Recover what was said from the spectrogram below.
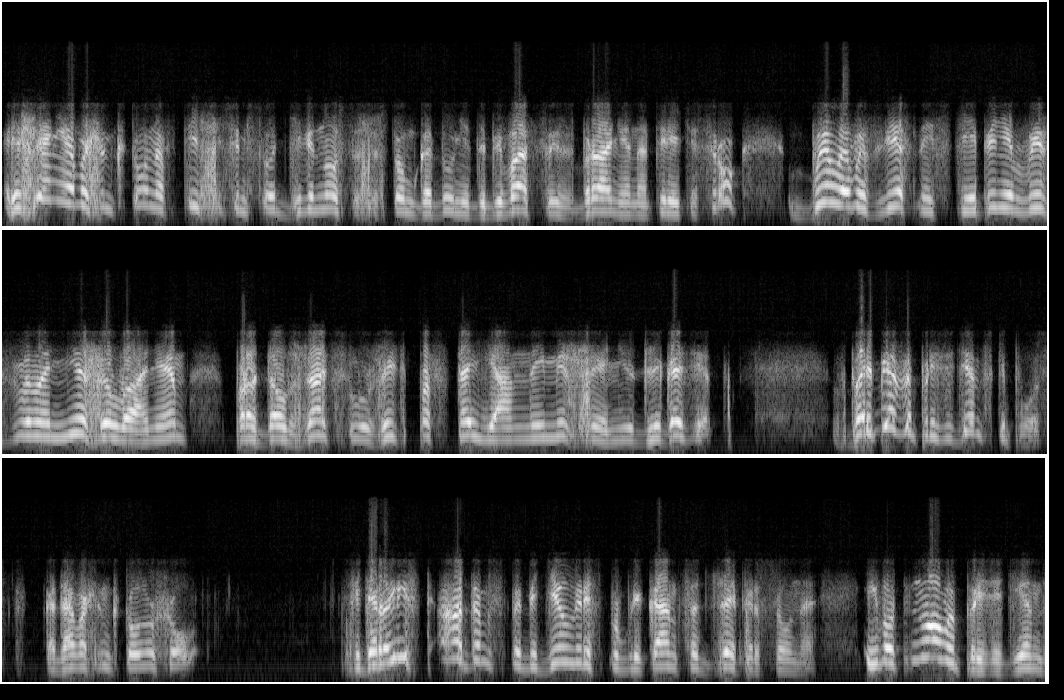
Решение Вашингтона в 1796 году не добиваться избрания на третий срок было в известной степени вызвано нежеланием продолжать служить постоянной мишенью для газет. В борьбе за президентский пост, когда Вашингтон ушел, федералист Адамс победил республиканца Джефферсона. И вот новый президент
